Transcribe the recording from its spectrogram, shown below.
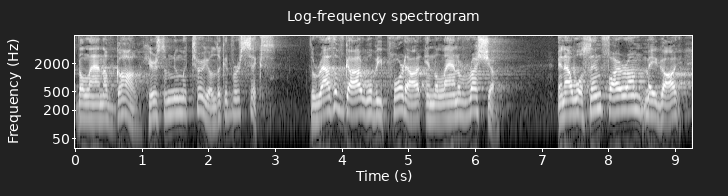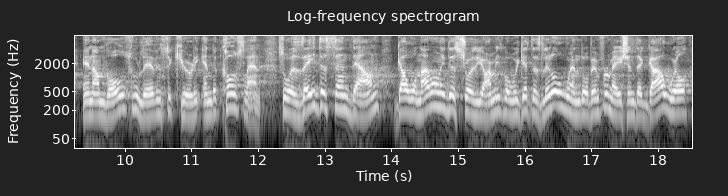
the land of Gog. Here's some new material. Look at verse 6. The wrath of God will be poured out in the land of Russia. And I will send fire on Magog and on those who live in security in the coastland. So as they descend down, God will not only destroy the armies, but we get this little window of information that God will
